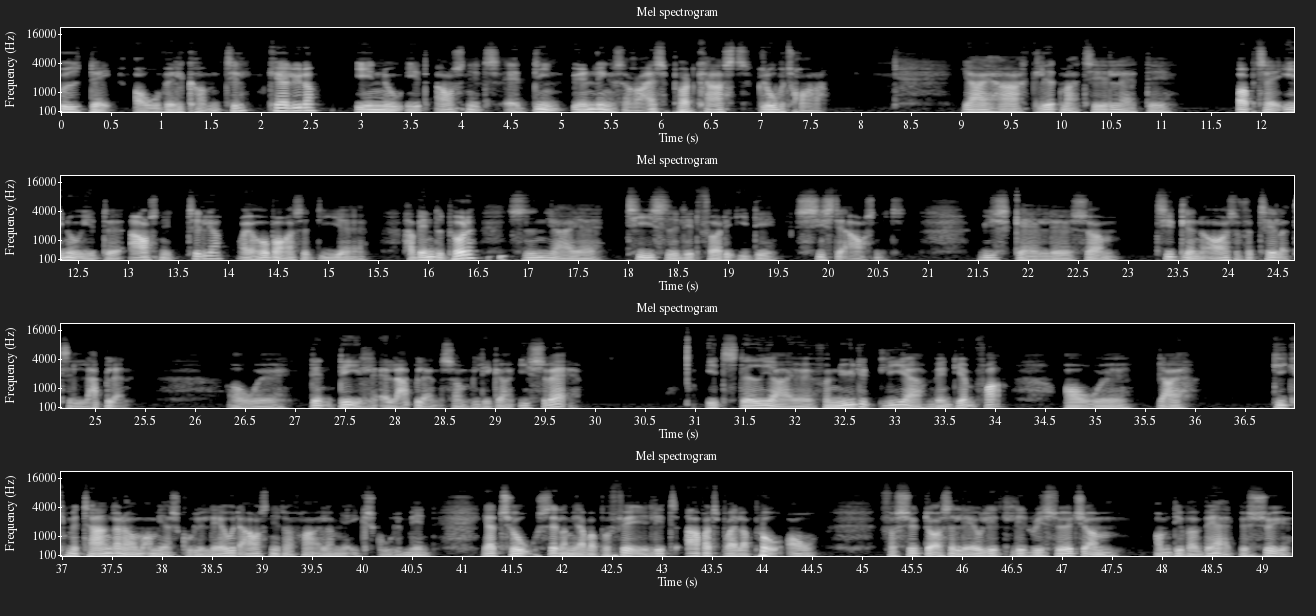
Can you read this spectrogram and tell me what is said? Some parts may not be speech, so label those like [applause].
God dag og velkommen til, kære lytter, endnu et afsnit af din yndlings- og rejsepodcast, Globetrotter. Jeg har glædet mig til at øh, optage endnu et øh, afsnit til jer, og jeg håber også, at I øh, har ventet på det, siden jeg uh, teasede lidt for det i det sidste afsnit. Vi skal, som titlen også fortæller, til Lapland. Og den del af Lapland, som ligger i Sverige. Et sted, jeg øh, for nyligt lige er vendt hjem fra, og øh, jeg gik med tankerne om, om jeg skulle lave et afsnit herfra, eller om jeg ikke skulle. Men jeg tog, selvom jeg var på ferie, lidt arbejdsbriller på, og forsøgte også at lave lidt, lidt research om, om det var værd at besøge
